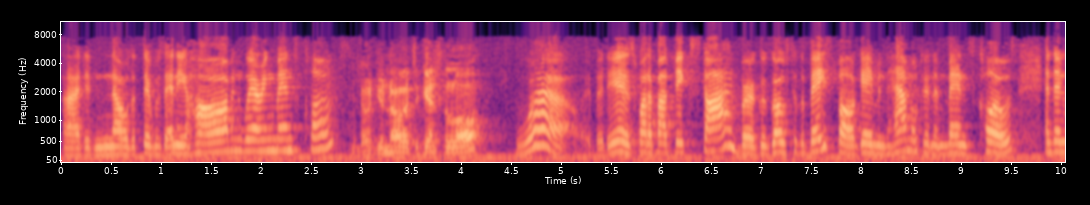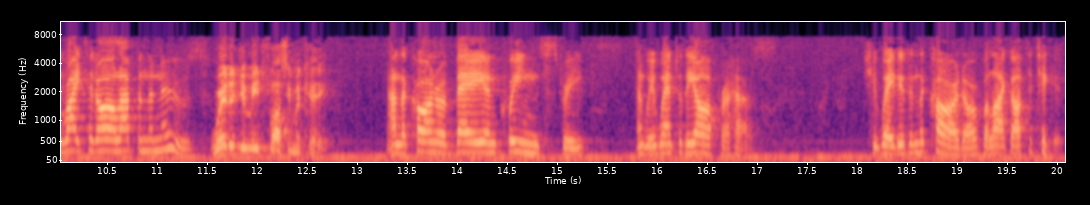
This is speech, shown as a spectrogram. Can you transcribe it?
I didn't know that there was any harm in wearing men's clothes. Don't you know it's against the law? Well, if it is, what about Vic Steinberg, who goes to the baseball game in Hamilton in men's clothes and then writes it all up in the news? Where did you meet Flossie McKay? On the corner of Bay and Queen Streets, and we went to the Opera House. She waited in the corridor while I got the tickets.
